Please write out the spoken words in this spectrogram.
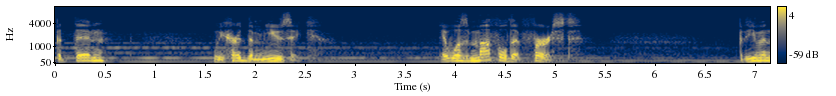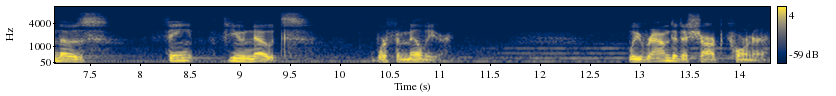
But then we heard the music. It was muffled at first, but even those faint few notes were familiar. We rounded a sharp corner,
